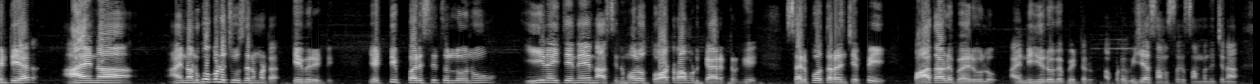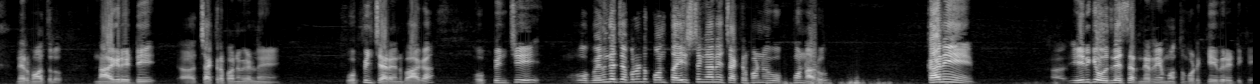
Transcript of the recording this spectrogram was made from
ఎన్టీఆర్. ఆయన ఆయన అనుకోకుండా చూశారనమాట కేవీ రెడ్డి. ఎట్టి పరిస్థితుల్లోనూ ఈయనైతేనే నా సినిమాలో తోటరాముడు క్యారెక్టర్కి సరిపోతారని చెప్పి పాతాళ భైరవులు ఆయన్ని హీరోగా పెట్టారు. అప్పుడు విజయ సంస్థకు సంబంధించిన నిర్మాతలు నాగిరెడ్డి ఆ, చక్రపాణి వీళ్ళని ఒప్పించారు ఆయన బాగా. ఒప్పించి ఒక విధంగా చెప్పాలంటే కొంత ఇష్టంగానే చక్రపాణి ఒప్పుకున్నారు. కానీ ఈయనకే వదిలేశారు నిర్ణయం మొత్తం కూడా కేవీ రెడ్డికి.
